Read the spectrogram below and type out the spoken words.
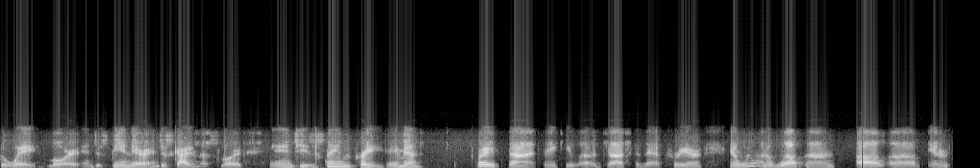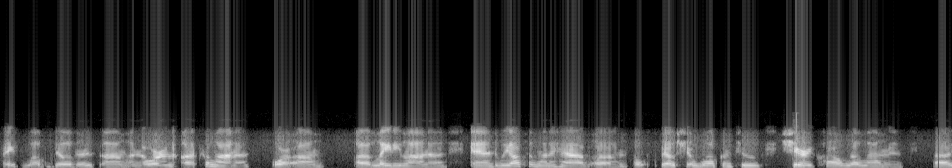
the way, Lord, and just being there and just guiding us, Lord. In Jesus' name we pray. Amen. Praise God. Thank you, uh, Josh, for that prayer. And we want to welcome all of Interfaith Wealth Builders, um, Honora uh, Talana or um, uh, Lady Lana. And we also want to have um, a special welcome to Sherry Caldwell Loman. Uh,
